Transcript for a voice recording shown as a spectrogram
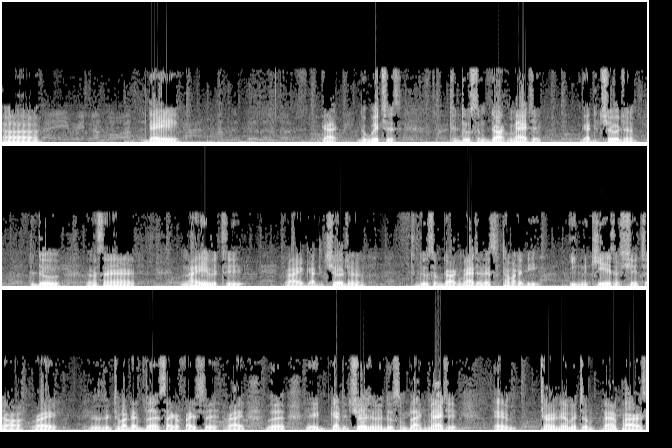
uh, they got the witches to do some dark magic. Got the children to do, you know what I'm saying? naivety, right? Got the children to do some dark magic. That's talking about they be eating the kids and shit, y'all, right? They talk about that blood sacrifice shit, right? But they got the children to do some black magic and turn them into vampires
